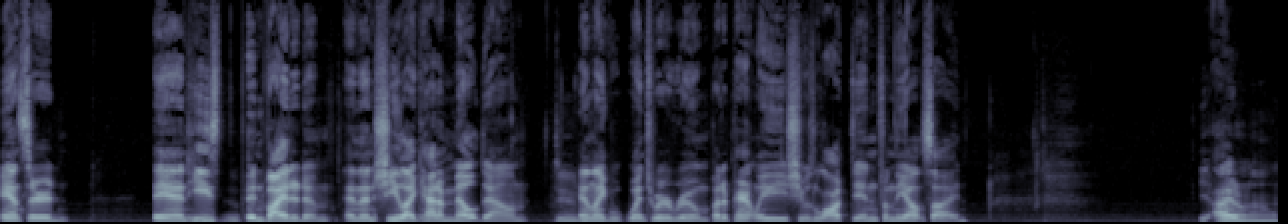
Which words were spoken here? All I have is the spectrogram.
answered, and he's invited him, and then she like had a meltdown Dude. and like went to her room, but apparently she was locked in from the outside. I don't know.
